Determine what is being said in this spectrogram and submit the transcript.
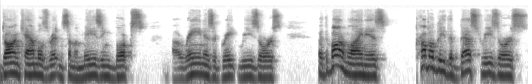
Don Campbell's written some amazing books. Uh, REIN is a great resource. But the bottom line is probably the best resource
